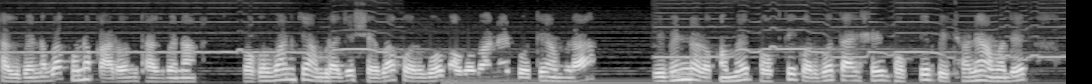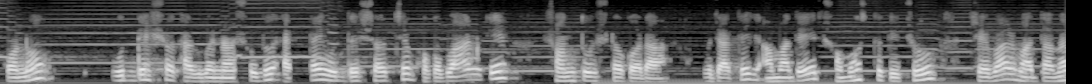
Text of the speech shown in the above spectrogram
থাকবে না বা কোনো কারণ থাকবে না। ভগবানকে আমরা যে সেবা করব, ভগবানের প্রতি আমরা বিভিন্ন রকমের ভক্তি করব, তাই সেই ভক্তির পিছনে আমাদের কোনো উদ্দেশ্য থাকবে না। শুধু একটাই উদ্দেশ্য হচ্ছে ভগবানকে সন্তুষ্ট করা, যাতে আমাদের সমস্ত কিছু সেবার মাধ্যমে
